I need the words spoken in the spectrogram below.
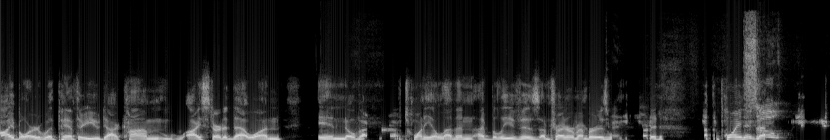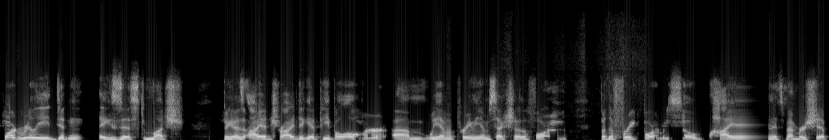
my board with PantherU.com. I started that one in November of 2011, I believe is I'm trying to remember is when we started. But the point is that board really didn't exist much because I had tried to get people over. Um, we have a premium section of the forum, but the freak board was so high in its membership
